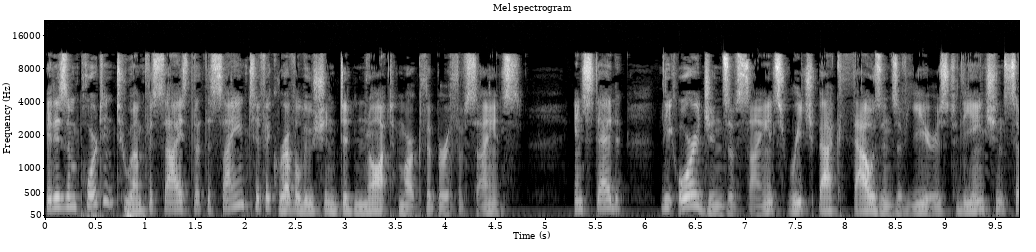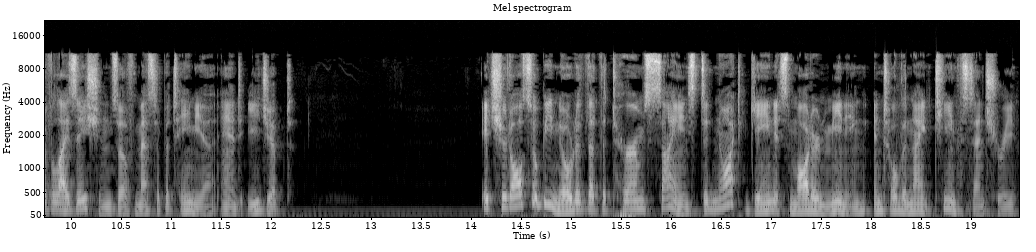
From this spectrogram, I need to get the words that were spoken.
It is important to emphasize that the scientific revolution did not mark the birth of science. Instead, the origins of science reach back thousands of years to the ancient civilizations of Mesopotamia and Egypt. It should also be noted that the term science did not gain its modern meaning until the 19th century.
